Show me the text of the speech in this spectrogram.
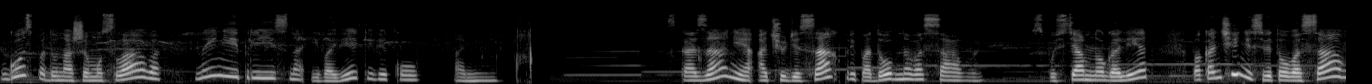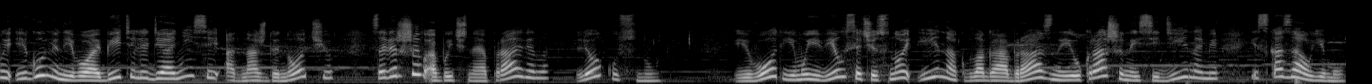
Господу нашему слава, ныне и приисно, и во веки веков. Аминь. Сказание о чудесах преподобного Саввы. Спустя много лет, по кончине святого Савы, игумен его обители Дионисий однажды ночью, совершив обычное правило, лег уснуть. И вот ему явился честной инок, благообразный и украшенный сединами, и сказал ему,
